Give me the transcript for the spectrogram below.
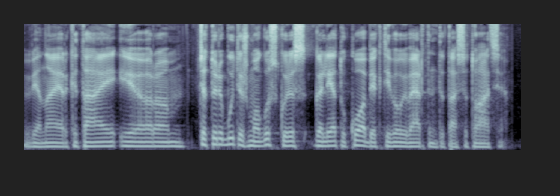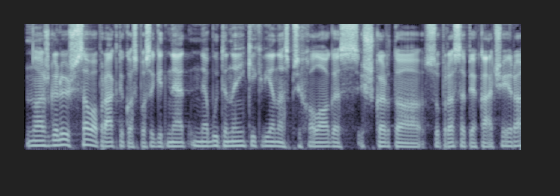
vienai ar kitai. Ir um, čia turi būti žmogus, kuris galėtų kuo objektyviau įvertinti tą situaciją. Nu, aš galiu iš savo praktikos pasakyti, net nebūtinai kiekvienas psichologas iš karto supras, apie ką čia yra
